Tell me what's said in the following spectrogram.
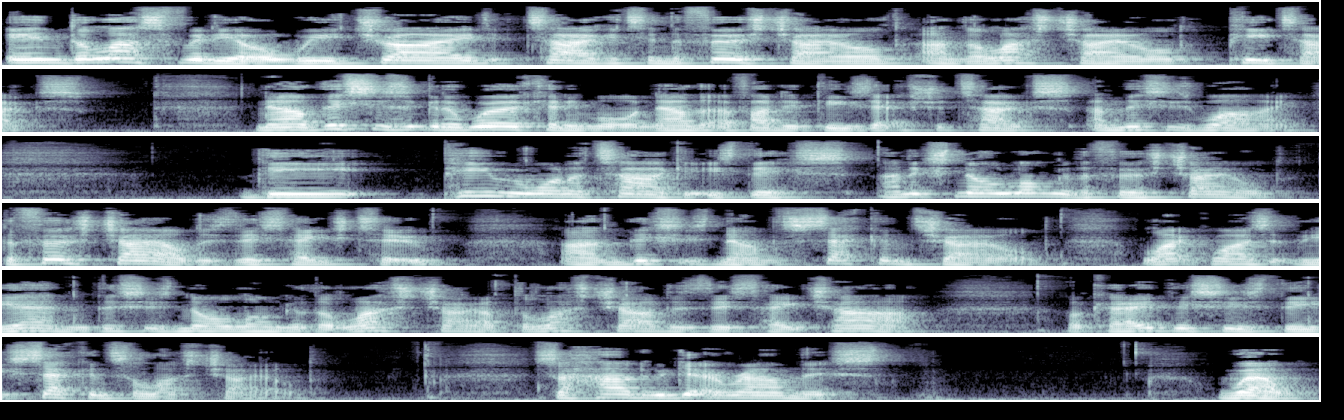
in the last video, we tried targeting the first child and the last child P tags. Now this isn't going to work anymore now that I've added these extra tags, and this is why. The P we want to target is this, and it's no longer the first child. The first child is this H2, and this is now the second child. Likewise at the end, this is no longer the last child. The last child is this HR. Okay, this is the second to last child. So how do we get around this? Well,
